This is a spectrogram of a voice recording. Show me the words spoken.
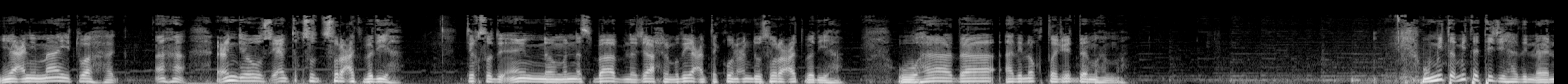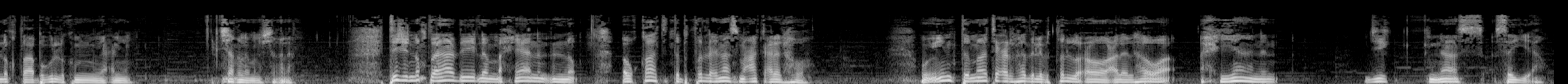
يعني ما يتوهق. أها. عنده يعني تقصد سرعة بديهة. تقصد إنه من أسباب نجاح المذيع أن تكون عنده سرعة بديهة. وهذا هذه نقطة جدا مهمة. ومتى متى تجي هذه النقطة؟ بقول لكم يعني شغلة من الشغلات تجي النقطة هذه لما أحيانا إنه أوقات أنت بتطلع ناس معك على الهواء. وانت ما تعرف هذا اللي بيطلعه على الهواء أحيانا جيك ناس سيئة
